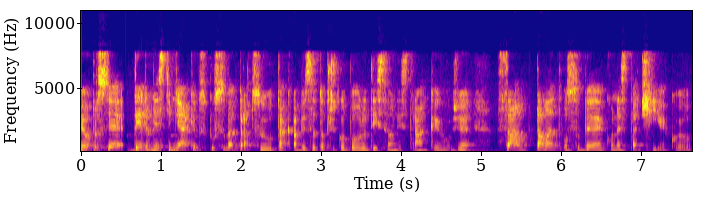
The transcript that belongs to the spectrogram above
Jo, prostě vědomě s tím nějakým způsobem pracuju, tak, aby se to překlopilo do té silné stránky, jo, že sám talent o sobě jako nestačí, jako jo.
